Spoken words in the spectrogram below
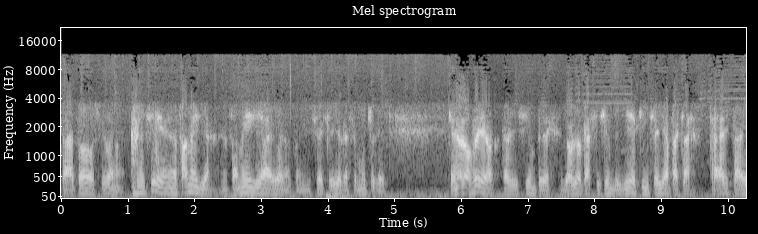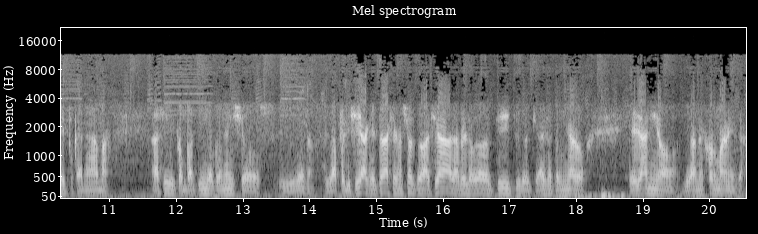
para todos y bueno, sí, en la familia, en familia y bueno, con mis seres queridos que hace mucho que, que no los veo, casi siempre, los veo casi siempre 10, 15 días para esta, para esta época nada más. Así que compartiendo con ellos y bueno, la felicidad que traje nosotros allá, de haber logrado el título y que haya terminado el año de la mejor manera.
